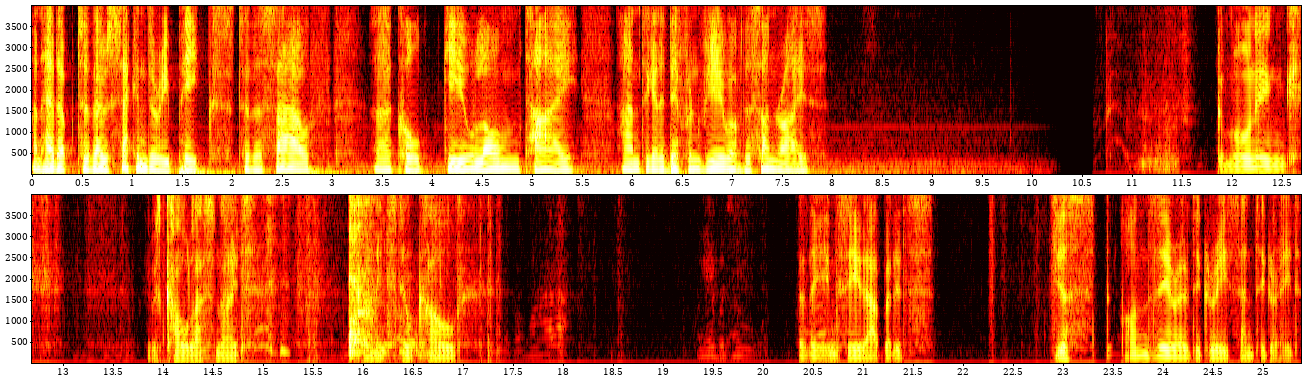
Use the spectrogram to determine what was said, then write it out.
and head up to those secondary peaks to the south uh, called Kew Lom Tai and to get a different view of the sunrise. Good morning. It was cold last night and it's still cold. I Don't think you can see that, but it's just on zero degrees centigrade.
